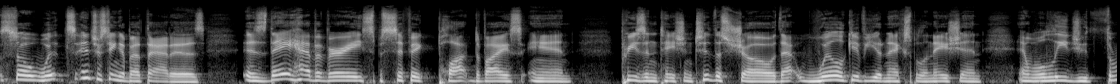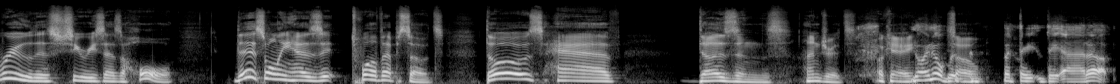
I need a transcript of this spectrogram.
So what's interesting about that is is they have a very specific plot device and presentation to the show that will give you an explanation and will lead you through this series as a whole. This only has 12 episodes. Those have dozens, hundreds. Okay. No, I know, but so but they they add up,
